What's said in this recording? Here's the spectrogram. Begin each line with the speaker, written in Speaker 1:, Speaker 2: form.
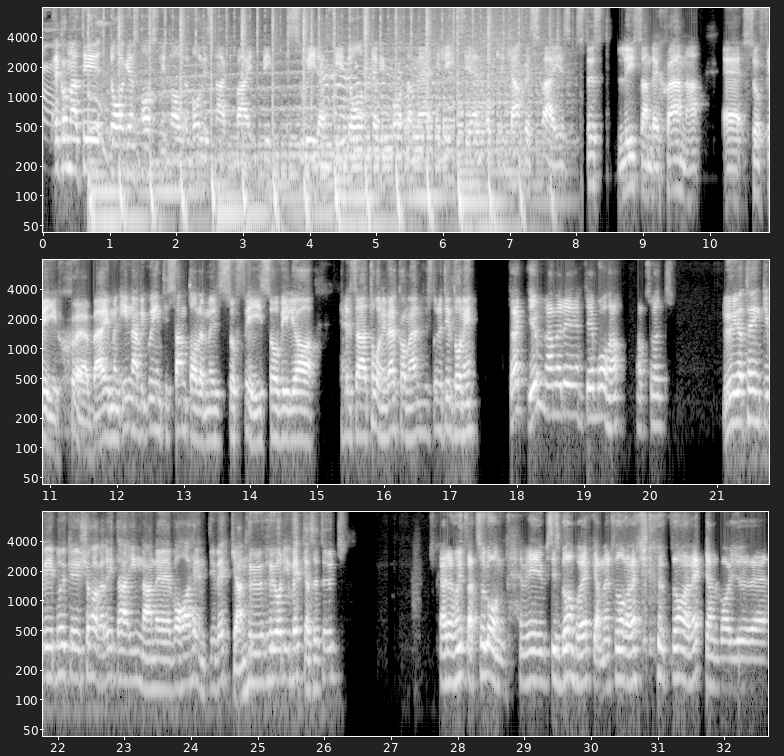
Speaker 1: Välkomna till dagens avsnitt av Volleysnack by VIP Sweden. Idag ska vi prata med elitserien och kanske Sveriges störst lysande stjärna eh, Sofie Sjöberg. Men innan vi går in till samtalet med Sofie så vill jag hälsa Tony välkommen. Hur står det till Tony?
Speaker 2: Tack! Jo, nej, men det, det är bra här. Absolut.
Speaker 1: Du, jag tänker vi brukar ju köra lite här innan. Eh, vad har hänt i veckan? Hur, hur har din vecka sett ut?
Speaker 2: Ja, den har inte varit så lång. Vi är precis i början på veckan, men förra, veck förra veckan var ju... Eh,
